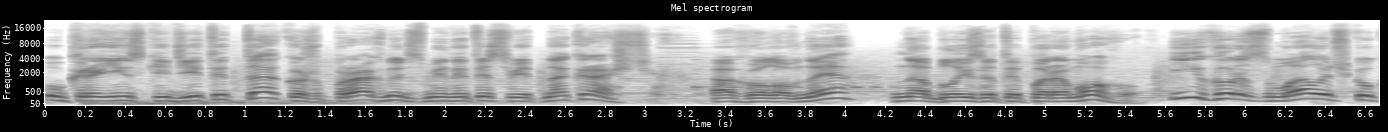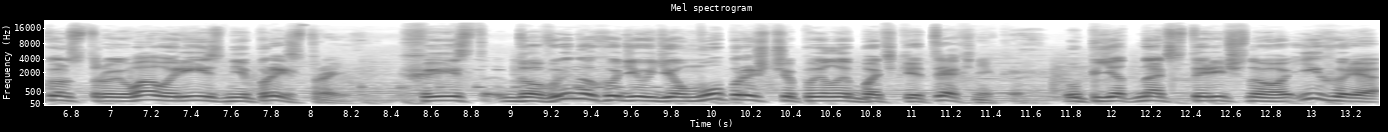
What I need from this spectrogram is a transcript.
Українські діти також прагнуть змінити світ на краще, а головне наблизити перемогу. Ігор з конструював різні пристрої. Хист до винаходів йому прищепили батьки техніки. У 15-річного Ігоря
